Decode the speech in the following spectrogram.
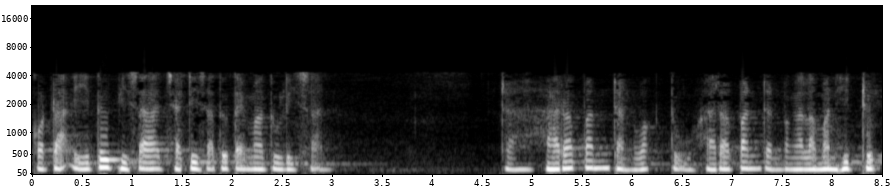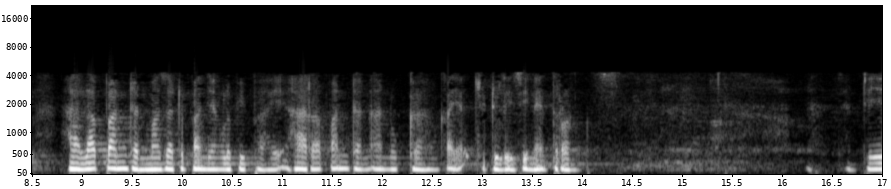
kotak itu bisa jadi satu tema tulisan. Ada harapan dan waktu, harapan dan pengalaman hidup, harapan dan masa depan yang lebih baik, harapan dan anugerah kayak judul sinetron. Jadi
